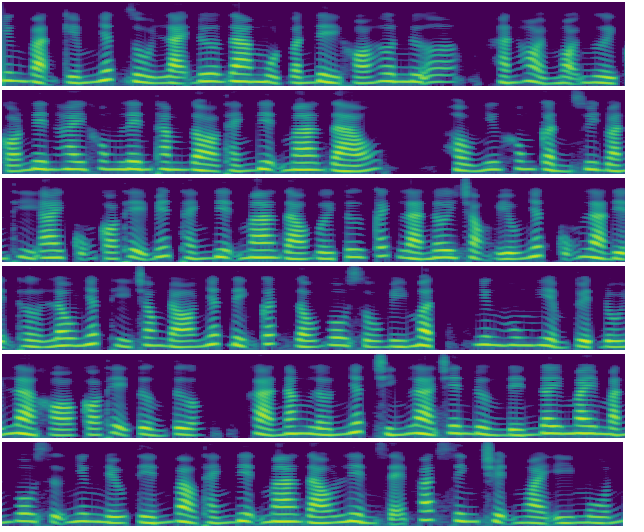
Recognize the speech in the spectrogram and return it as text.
Nhưng vạn kiếm nhất rồi lại đưa ra một vấn đề khó hơn nữa. Hắn hỏi mọi người có nên hay không lên thăm dò thánh điện ma giáo. Hầu như không cần suy đoán thì ai cũng có thể biết thánh điện ma giáo với tư cách là nơi trọng yếu nhất cũng là điện thờ lâu nhất thì trong đó nhất định cất giấu vô số bí mật. Nhưng hung hiểm tuyệt đối là khó có thể tưởng tượng. Khả năng lớn nhất chính là trên đường đến đây may mắn vô sự nhưng nếu tiến vào thánh điện ma giáo liền sẽ phát sinh chuyện ngoài ý muốn.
